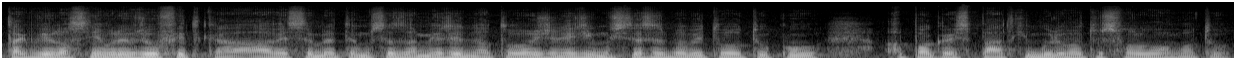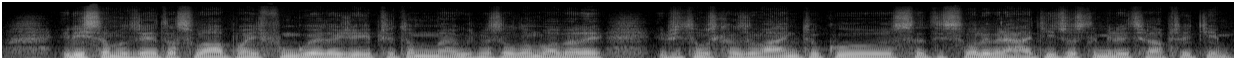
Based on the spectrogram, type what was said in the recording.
tak vy vlastně otevřou fitka a vy se budete muset zaměřit na to, že nejdřív musíte se zbavit toho tuku a pak až zpátky budovat tu svalovou hmotu. I když samozřejmě ta svalová paměť funguje, takže i při tom, jak jsme se o tom bavili, i při tom schazování tuku se ty svaly vrátí, co jste měli třeba předtím.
